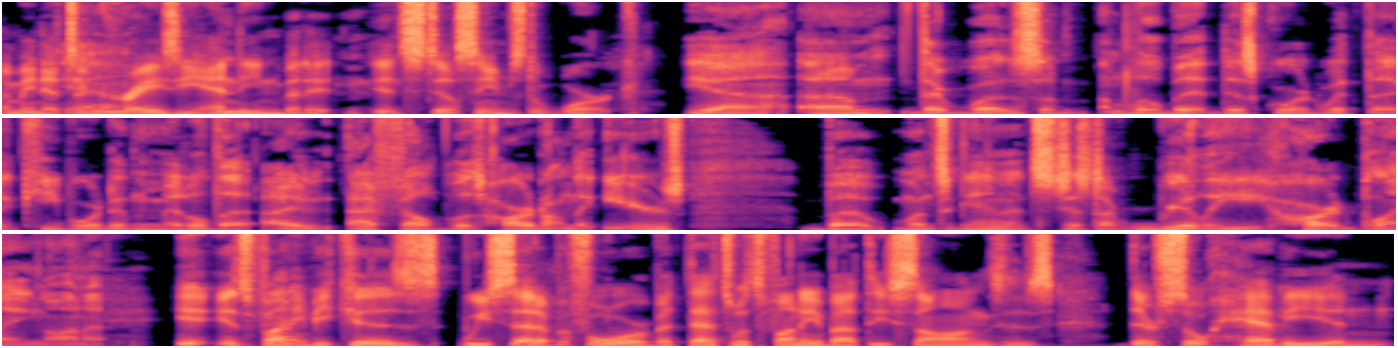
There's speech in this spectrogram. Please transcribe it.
I mean, it's Yeah. a crazy ending, but it, Mhm. it still seems to work. Yeah, um, there was a, a little bit of discord with the keyboard in the middle that I, I felt was hard on the ears. But once again, it's just a really hard playing on it. It, it's funny because we said it before, but that's what's funny about these songs is they're so heavy and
